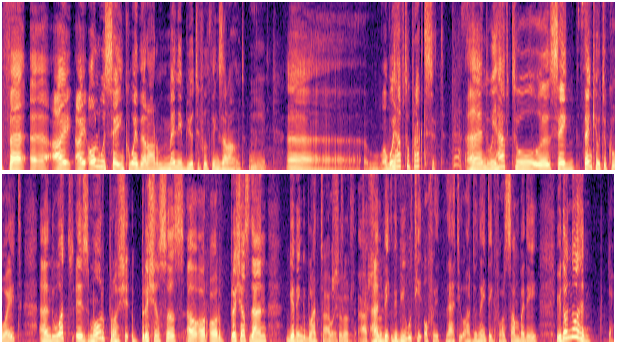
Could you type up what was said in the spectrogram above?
ف, uh, I, I always say in Kuwait there are many beautiful things around. Indeed. Uh, we have to practice it. Yes. And we have to uh, say thank you to Kuwait. And what is more precious uh, or, or precious than giving blood to Kuwait? Absolutely, And the, the beauty of it that you are donating for somebody, you don't know him. Yes.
